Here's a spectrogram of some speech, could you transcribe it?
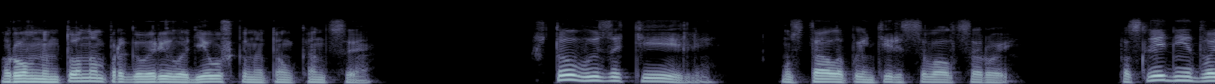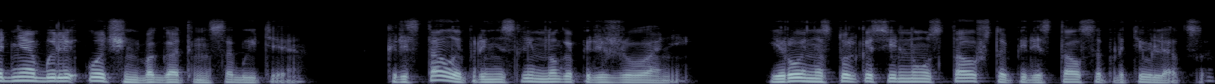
Ровным тоном проговорила девушка на том конце. Что вы затеяли? Устало поинтересовался Рой. Последние два дня были очень богаты на события. Кристаллы принесли много переживаний. И Рой настолько сильно устал, что перестал сопротивляться.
